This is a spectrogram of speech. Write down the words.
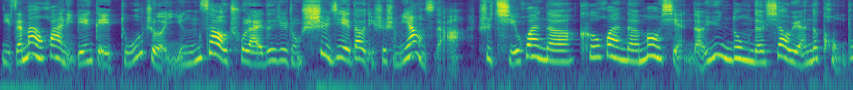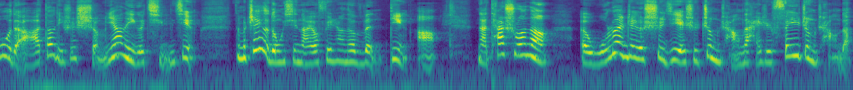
你在漫画里边给读者营造出来的这种世界到底是什么样子的啊？是奇幻的、科幻的、冒险的、运动的、校园的、恐怖的啊？到底是什么样的一个情境？那么这个东西呢，又非常的稳定啊。那他说呢，呃，无论这个世界是正常的还是非正常的，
